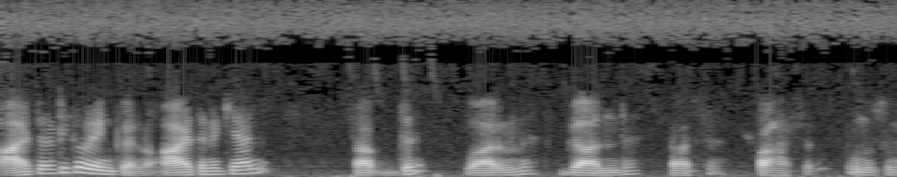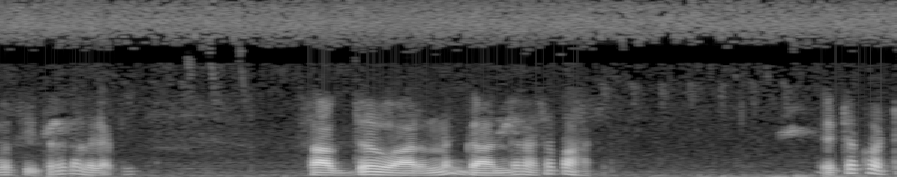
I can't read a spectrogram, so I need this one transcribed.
ආයතන ටික වෙන් කරනවා. ආයතන කියන්නේ ශබ්ද, වර්ණ, ගන්ධ, රස, පහස, උණුසුම, සීතල, කඳගති. ශබ්ද, වර්ණ, ගන්ධ, රස, පහස. එතකොට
